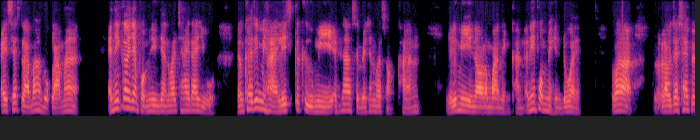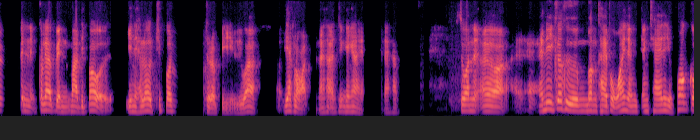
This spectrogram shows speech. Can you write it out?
ไอเซสลาบ้าบวกลามาอันนี้ก็ยังผมยืนยันว่าใช้ได้อยู่แล้วใครที่มี high risk ก็คือมี exacerbation มาสองครั้ง หรือมีนอนโรงพยาบาลหนึ่งครั้ง อันนี้ผมเห็นด้วย ว่าเราจะใช้เป็นก็เรียกเป็น multiple inhaler triple therapy หรือว่าแยกหลอดนะครับง่าย ๆนะครับ ส่วนเอ่ออันนี้ก็คือเมืองไทยผมว่ายังยังใช้ได้อยู่พวกโก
